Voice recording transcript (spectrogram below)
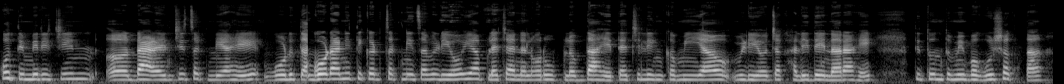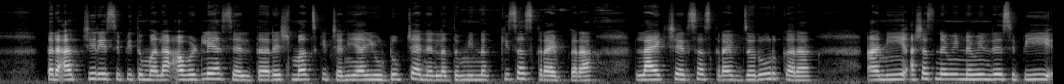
कोथिंबिरीची डाळ्यांची चटणी आहे. गोड गोड आणि तिखट चटणीचा व्हिडिओ ही आपल्या चॅनलवर उपलब्ध आहे. त्याची लिंक मी या व्हिडिओच्या खाली देणार आहे. तिथून तुम्ही बघू शकता. तर आजची रेसिपी तुम्हाला आवडली असेल तर रेश्माच किचन या यूट्यूब चॅनलला तुम्ही नक्की सबस्क्राईब करा. लाईक शेअर सबस्क्राईब जरूर करा. आणि अशाच नवीन नवीन रेसिपी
